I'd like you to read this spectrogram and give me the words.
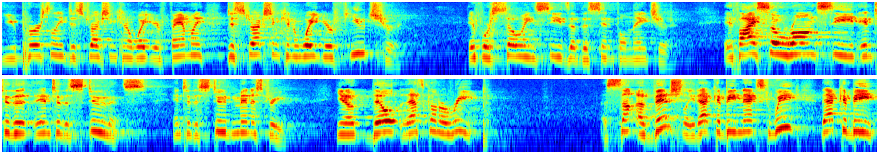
you personally, destruction can await your family, destruction can await your future if we're sowing seeds of the sinful nature. If I sow wrong seed into the into the students, into the student ministry, you know, they'll, that's going to reap. Eventually, that could be next week. That could be,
